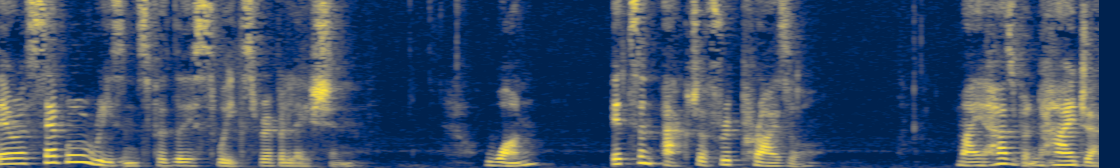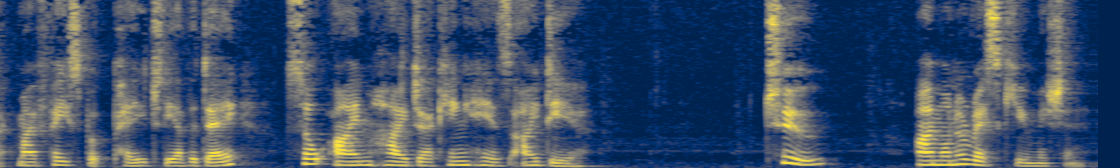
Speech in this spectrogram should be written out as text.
There are several reasons for this week's revelation. One, it's an act of reprisal. My husband hijacked my Facebook page the other day, so I'm hijacking his idea. Two, I'm on a rescue mission.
